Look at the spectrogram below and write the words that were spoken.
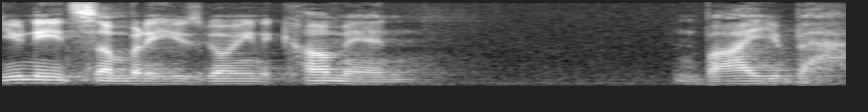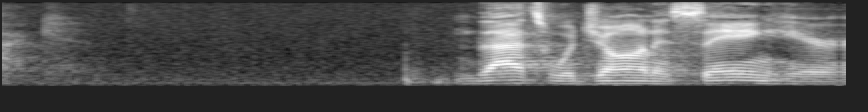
You need somebody who's going to come in and buy you back. That's what John is saying here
